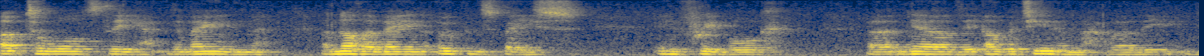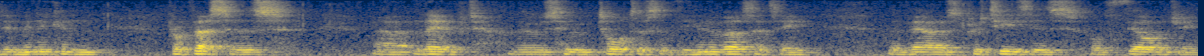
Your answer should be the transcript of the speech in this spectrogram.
up towards the, the main, another main open space in Fribourg uh, near the Albertinum where the Dominican professors uh, lived, those who taught us at the university the various treatises of theology.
